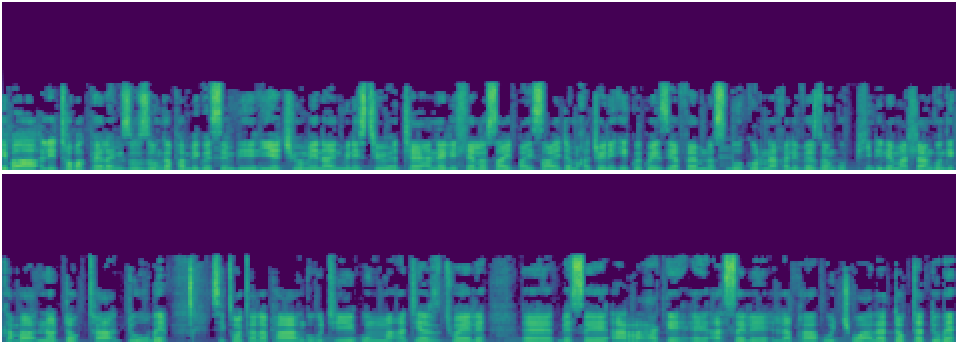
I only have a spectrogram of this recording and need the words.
iba lithoba kuphela imzuzu ngaphambi kwesimbi yechumi 9 minutes to 10 lihlelo side by side emhatshweni ikwekwezi fm nosibuku rinarha livezwa nguphindile mahlango ngikhamba nodr. Dube. Sicoca lapha ngokuthi uma athi azithwele eh bese arage eh, asele lapha utshwala dr. Dube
